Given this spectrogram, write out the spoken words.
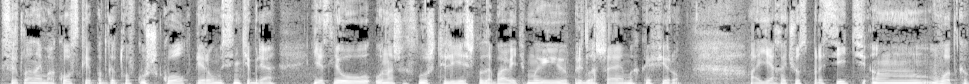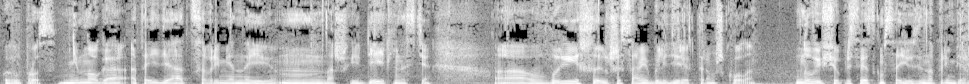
Светланой Маковской подготовку школ к 1 сентября. Если у, у наших слушателей есть что добавить, мы приглашаем их к эфиру. А я хочу спросить эм, вот какой вопрос. Немного отойдя от современной эм, нашей деятельности, э, вы же сами были директором школы. Ну, еще при Советском Союзе, например.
